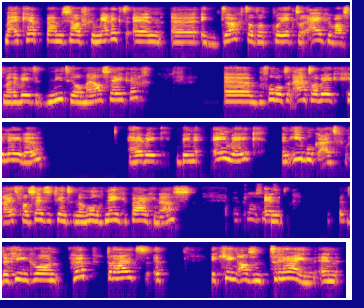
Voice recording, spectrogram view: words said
Maar ik heb bij mezelf gemerkt, en uh, ik dacht dat dat project er eigen was, maar dat weet ik niet helemaal zeker. Uh, bijvoorbeeld een aantal weken geleden heb ik binnen één week een e-book uitgebreid van 26 naar 109 pagina's. En dat ging gewoon, hup, eruit. Het, ik ging als een trein. En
